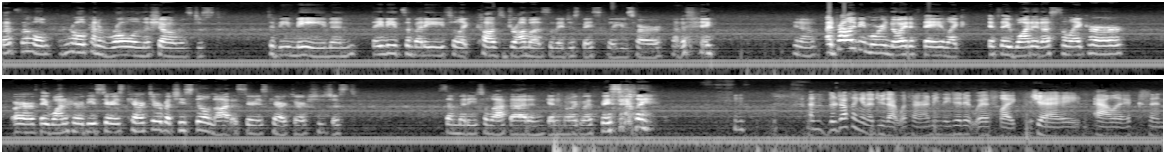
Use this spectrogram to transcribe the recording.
that's the whole her whole kind of role in the show is just to be mean and they need somebody to like cause drama so they just basically use her kind of thing. You know. I'd probably be more annoyed if they like if they wanted us to like her or if they wanted her to be a serious character, but she's still not a serious character. She's just somebody to laugh at and get annoyed with basically. And they're definitely going to do that with her. I mean, they did it with like Jay, and Alex, and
